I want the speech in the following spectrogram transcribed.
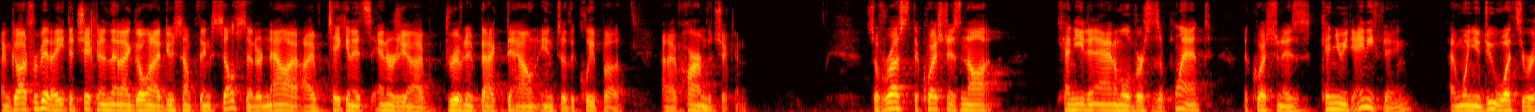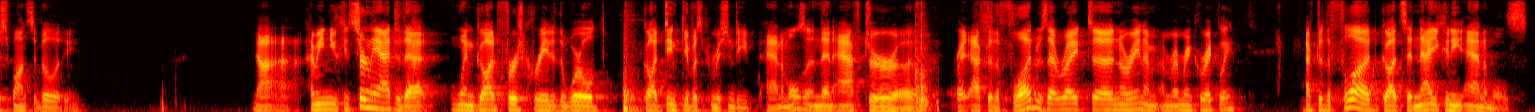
And God forbid, I eat the chicken and then I go and I do something self centered. Now I, have taken its energy and I've driven it back down into the klipa and I've harmed the chicken. So for us, the question is not can you eat an animal versus a plant? The question is can you eat anything? And when you do, what's your responsibility? Now, I mean, you can certainly add to that when God first created the world, God didn't give us permission to eat animals. And then after, uh, right after the flood, was that right, uh, Noreen? I'm, I'm remembering correctly? After the flood, God said, now you can eat animals.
